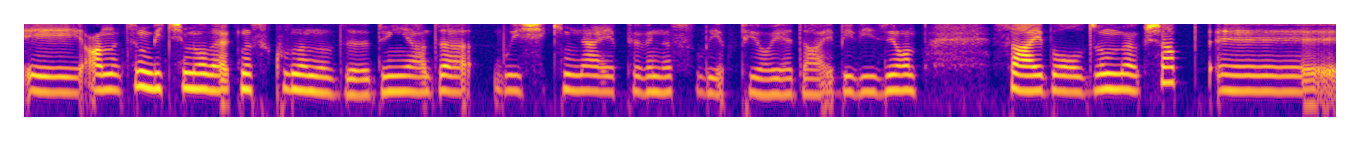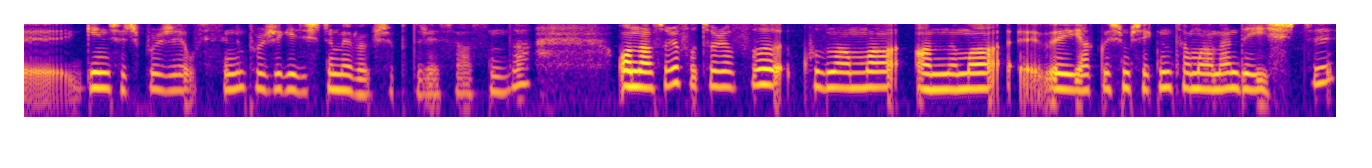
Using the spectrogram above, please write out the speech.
e, anlatım biçimi olarak nasıl kullanıldığı, dünyada bu işi kimler yapıyor ve nasıl yapıyor ya dair bir vizyon sahibi olduğum workshop e, Geniş Açı Proje Ofisi'nin proje geliştirme workshopıdır esasında. Ondan sonra fotoğrafı kullanma, anlama e, ve yaklaşım şeklim tamamen değişti.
